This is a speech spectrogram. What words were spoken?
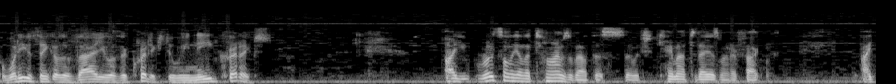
What do you think of the value of the critics? Do we need critics? I wrote something in the Times about this, uh, which came out today, as a matter of fact. I,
